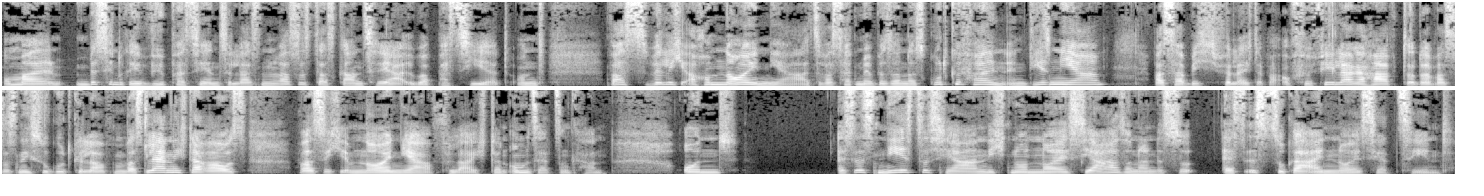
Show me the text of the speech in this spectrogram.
um mal ein bisschen Revue passieren zu lassen, was ist das ganze Jahr über passiert und was will ich auch im neuen Jahr? Also was hat mir besonders gut gefallen in diesem Jahr? Was habe ich vielleicht aber auch für Fehler gehabt oder was ist nicht so gut gelaufen? Was lerne ich daraus, was ich im neuen Jahr vielleicht dann umsetzen kann? Und es ist nächstes Jahr nicht nur ein neues Jahr, sondern es, ist sogar ein neues Jahrzehnt.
